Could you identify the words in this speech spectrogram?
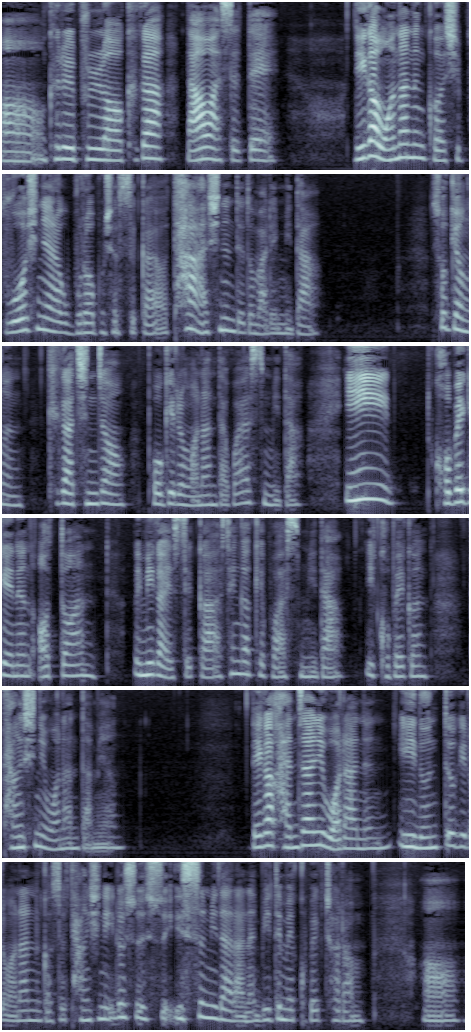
어 그를 불러 그가 나왔을 때 네가 원하는 것이 무엇이냐라고 물어보셨을까요? 다 아시는데도 말입니다. 소경은 그가 진정 보기를 원한다고 하였습니다. 이 고백에는 어떠한 의미가 있을까 생각해 보았습니다. 이 고백은 당신이 원한다면 내가 간절히 원하는 이 눈뜨기를 원하는 것을 당신이 이룰 수 있습니다라는 믿음의 고백처럼 어,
